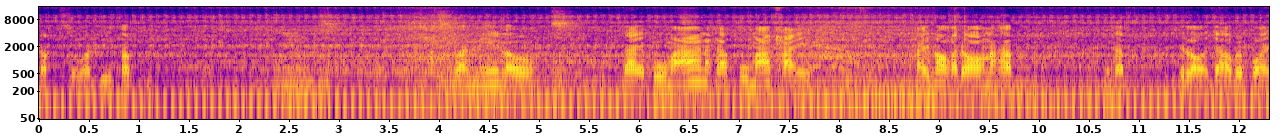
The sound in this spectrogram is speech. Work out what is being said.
ครับสวัสดีครับวันนี้เราได้ปูม้านะครับ ปูม้าไข่ ไข่นอกกระดองนะครับนี่ครับ เดี๋ยวเราจะเอาไปปล่อย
